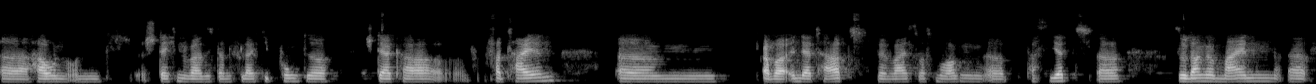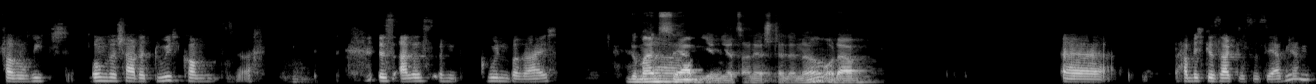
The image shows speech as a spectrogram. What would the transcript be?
äh, Hauen und Stechen, weil sich dann vielleicht die Punkte stärker verteilen. Ähm, aber in der Tat, wer weiß, was morgen äh, passiert. Äh, solange mein äh, Favorit unbeschadet durchkommt, äh, ist alles im grünen Bereich. Du meinst ähm, Serbien jetzt an der Stelle, ne? Oder? Äh, Habe ich gesagt, es ist Serbien?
